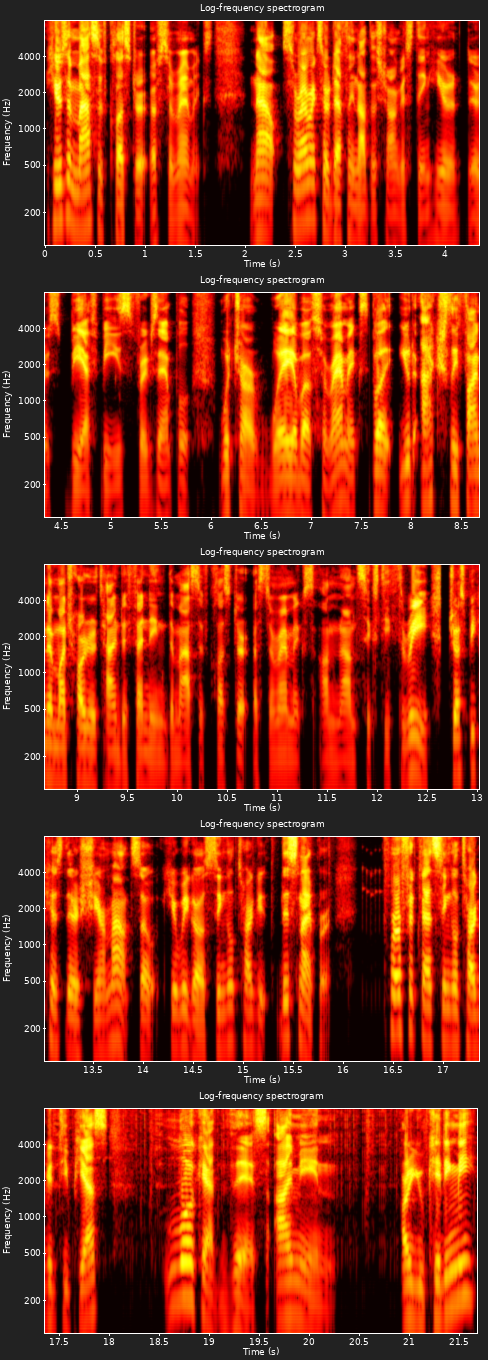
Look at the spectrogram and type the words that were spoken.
here's a massive cluster of ceramics. Now, ceramics are definitely not the strongest thing here. There's BFBs, for example, which are way above ceramics, but you'd actually find a much harder time defending the massive cluster of ceramics on round 63, just because their sheer amount. So here we go, single target, this sniper, perfect at single target DPS. Look at this. I mean, are you kidding me?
